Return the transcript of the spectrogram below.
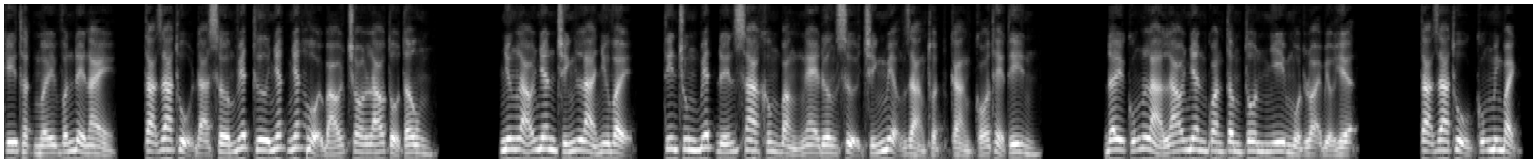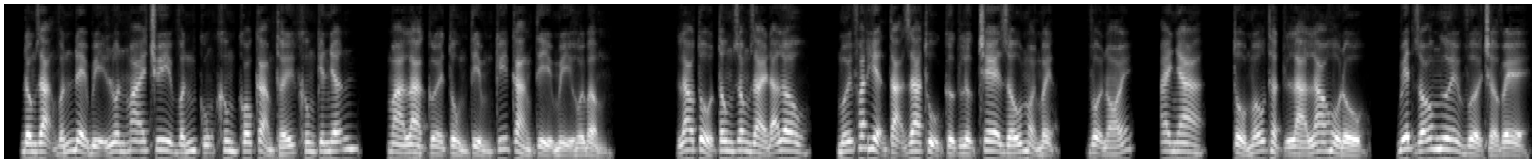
Kỳ thật mấy vấn đề này, tạ gia thụ đã sớm viết thư nhất nhất hội báo cho lão tổ tông. Nhưng lão nhân chính là như vậy, tin chung biết đến xa không bằng nghe đương sự chính miệng giảng thuật càng có thể tin. Đây cũng là lão nhân quan tâm tôn nhi một loại biểu hiện. Tạ gia thụ cũng minh bạch, đồng dạng vấn đề bị luôn mãi truy vấn cũng không có cảm thấy không kiên nhẫn, mà là cười tủm tỉm kỹ càng tỉ mỉ hồi bẩm. Lão tổ tông rong dài đã lâu, mới phát hiện tạ gia thụ cực lực che giấu mỏi mệt, vội nói, ai nha, tổ mẫu thật là lao hồ đồ, biết rõ ngươi vừa trở về.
